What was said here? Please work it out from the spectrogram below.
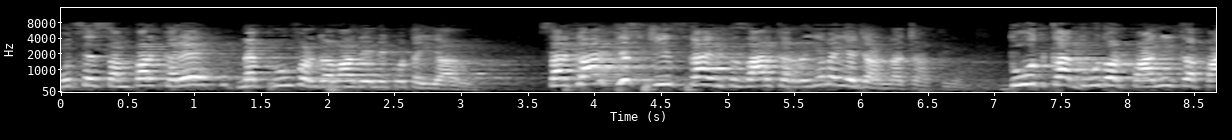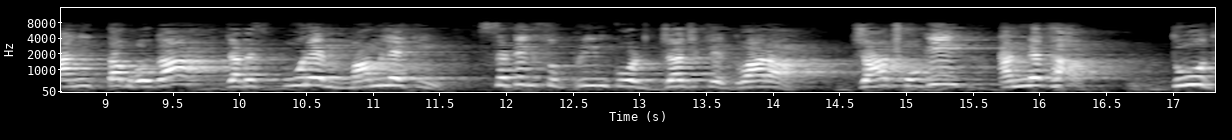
मुझसे संपर्क करे, मैं प्रूफ और गवाह देने को तैयार हूँ। सरकार किस चीज़ का इंतज़ार कर रही है, मैं ये जानना चाहती हूँ। दूध का दूध और पानी का पानी तब होगा जब इस पूरे मामले की सिटिंग सुप्रीम कोर्ट जज के द्वारा जाँच होगी। अन्यथा दूध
